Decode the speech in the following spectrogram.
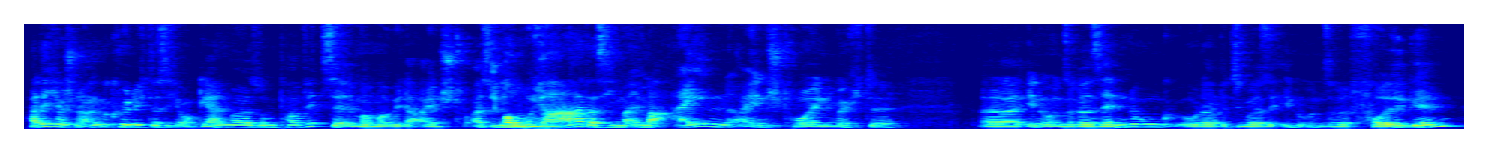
hatte ich ja schon angekündigt, dass ich auch gern mal so ein paar Witze immer mal wieder einstreue. Also nicht Oh ein ja. paar, dass ich mal immer einen einstreuen möchte äh, in unsere Sendung oder beziehungsweise in unsere Folgen.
